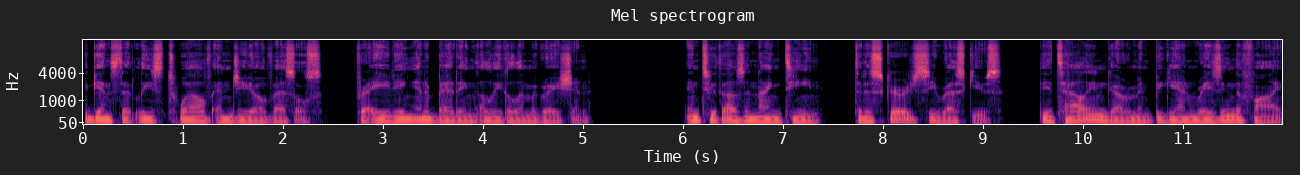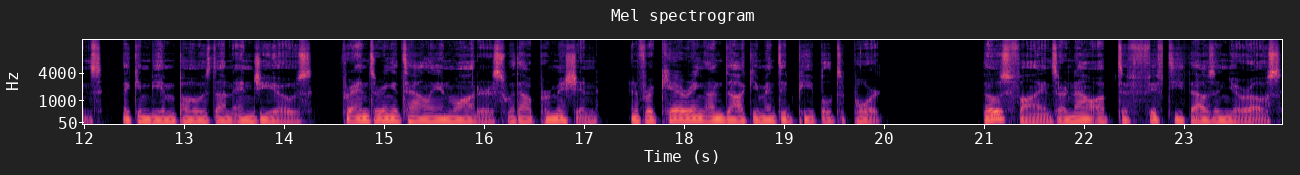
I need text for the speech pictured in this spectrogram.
against at least 12 NGO vessels for aiding and abetting illegal immigration. In 2019, to discourage sea rescues, the Italian government began raising the fines that can be imposed on NGOs for entering Italian waters without permission and for carrying undocumented people to port. Those fines are now up to 50,000 euros,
